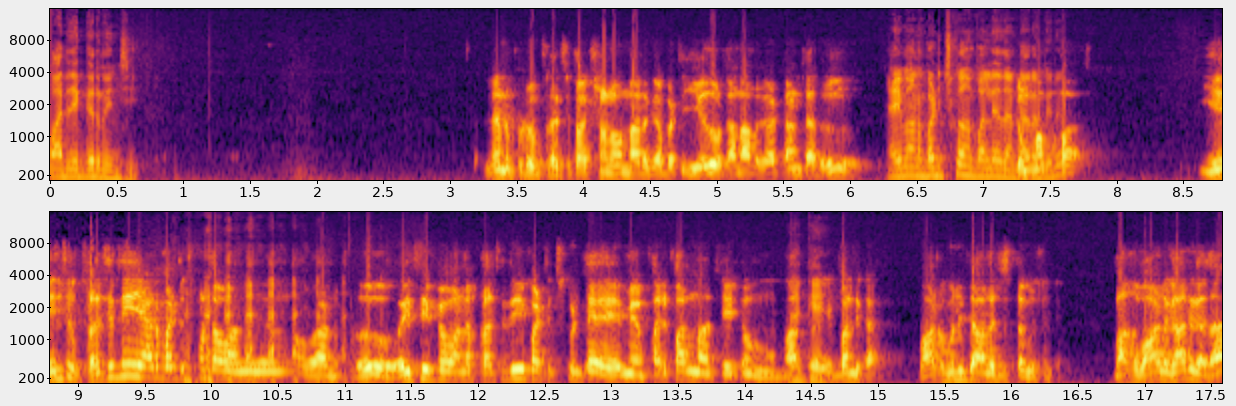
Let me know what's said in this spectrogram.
వారి దగ్గర నుంచి. ఇప్పుడు ప్రతిపక్షంలో ఉన్నారు కాబట్టి ఏదో అనాలి కాబట్టి అంటారు. అవి మనం పట్టించుకోని పని లేదంటారా ఎందుకు ప్రతిదీ ఏడ పట్టించుకుంటాం వాళ్ళు వాళ్ళు ఇప్పుడు వైసీపీ వాళ్ళ ప్రతిదీ పట్టించుకుంటే మేము పరిపాలన చేయటం మాకు Okay. ఇబ్బందికరం. వాళ్ళ గురించి ఆలోచిస్తా కూర్చుంటే. మాకు వాళ్ళు కాదు కదా.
